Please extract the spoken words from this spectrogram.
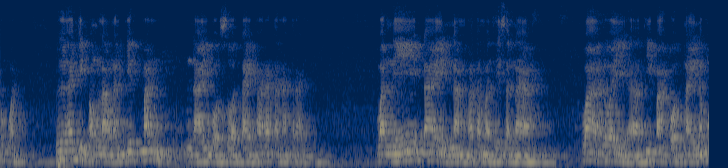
ทุกวัน เพื่อให้จิตของเรานั้นยึดมั่นในบทสวดในพระรัตนตรัย วันนี้ได้นำพระธรรมเทศนาว่าด้วยที่ปรากฏในนโม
